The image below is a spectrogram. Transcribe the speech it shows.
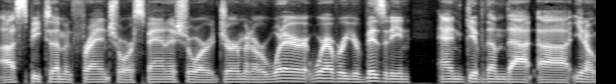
uh, speak to them in French or Spanish or German or whatever, wherever you're visiting, and give them that. Uh, you know,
